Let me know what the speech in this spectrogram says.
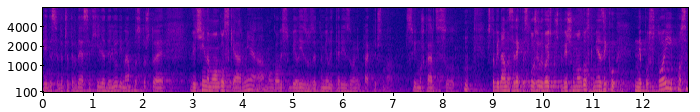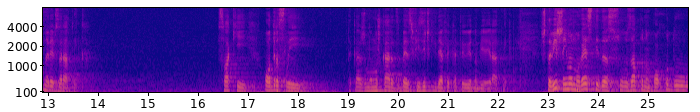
30 do 40 hiljada ljudi, naprosto što je većina mongolske armije, a mongoli su bili izuzetno militarizovani, praktično svi muškarci su, što bi danas rekli, služili vojsku, što više u mongolskom jeziku, ne postoji posebna reč za ratnika. Svaki odrasli, da kažemo, muškarac bez fizičkih defekata je ujedno bio i ratnik. Šta više, imamo vesti da su u zapadnom pohodu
